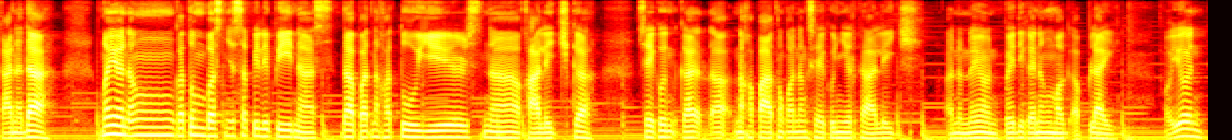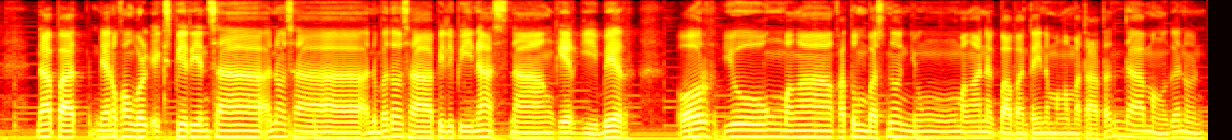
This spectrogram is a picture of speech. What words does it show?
Canada. Ngayon, ang katumbas niya sa Pilipinas, dapat naka 2 years na college ka. Second ka, ah, nakapatong ka ng second year college. Ano na 'yon? Pwede ka nang mag-apply. O 'yun. Dapat meron kang work experience sa ano sa ano ba 'to sa Pilipinas ng caregiver or yung mga katumbas nun, yung mga nagbabantay ng mga matatanda, mga ganun.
